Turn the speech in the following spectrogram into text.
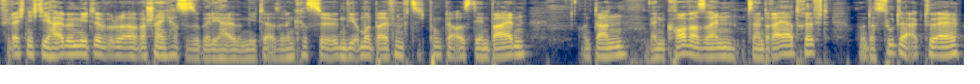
vielleicht nicht die halbe Miete oder wahrscheinlich hast du sogar die halbe Miete. Also dann kriegst du irgendwie um und bei 50 Punkte aus den beiden. Und dann, wenn Korver sein, sein Dreier trifft, und das tut er aktuell,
